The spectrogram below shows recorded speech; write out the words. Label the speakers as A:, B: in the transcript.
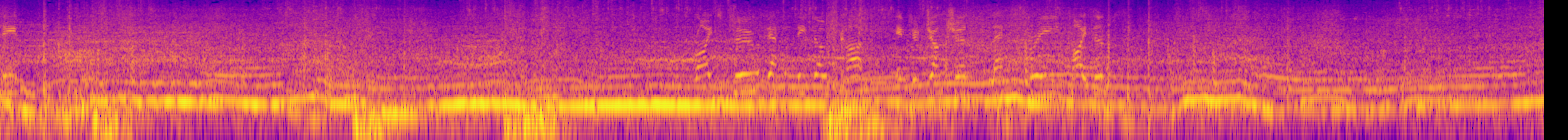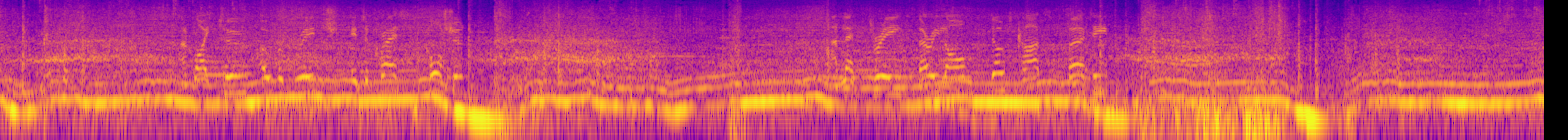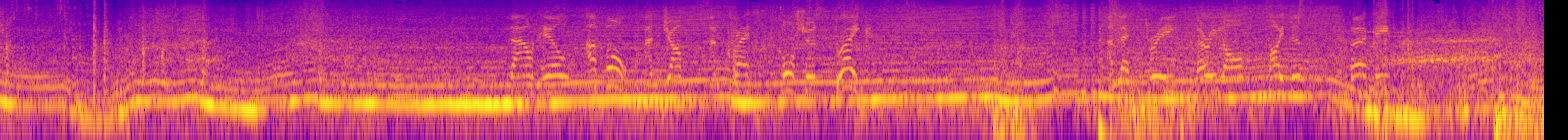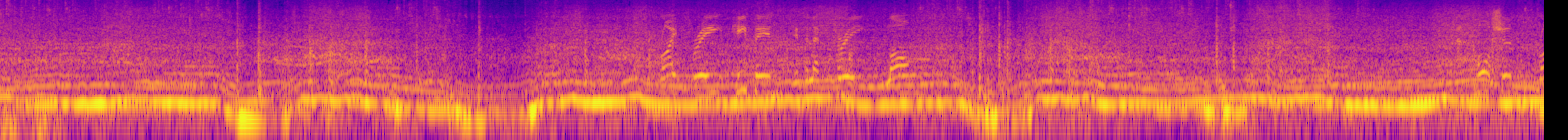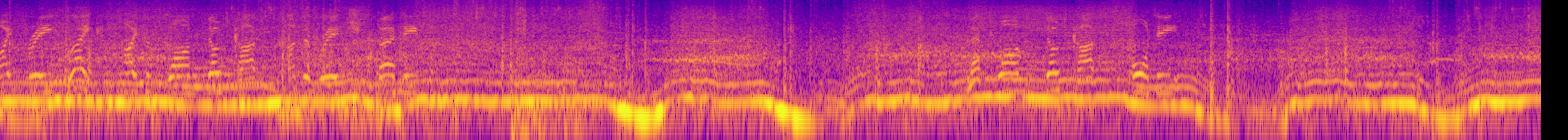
A: 30. Right 2, definitely don't cut. Into junction, left 3, tightens. And right 2, over bridge, into crest, caution. And left 3, very long, don't cut, 30. downhill, up on, and jump, and crest, caution, brake. And left three, very long, tighten, 30. Right three, keep in, into left three, long. And caution, right three, brake, tighten one, don't cut, under bridge, 30. Left one, don't cut, 40.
